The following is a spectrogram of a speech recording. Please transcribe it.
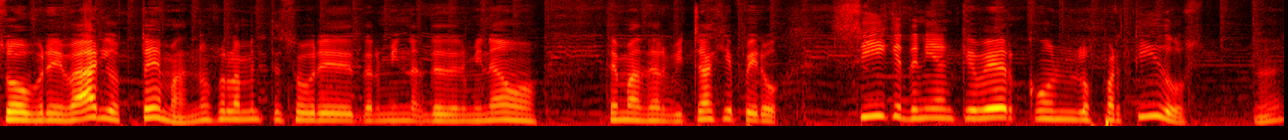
sobre varios temas, no solamente sobre determinados temas de arbitraje, pero sí que tenían que ver con los partidos. ¿eh?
